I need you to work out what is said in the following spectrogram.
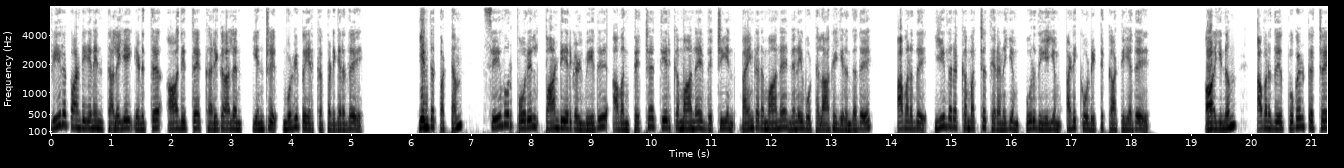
வீரபாண்டியனின் தலையை எடுத்த ஆதித்த கரிகாலன் என்று மொழிபெயர்க்கப்படுகிறது. இந்த பட்டம் சேவூர் போரில் பாண்டியர்கள் மீது அவன் பெற்ற தீர்க்கமான வெற்றியின் பயங்கரமான நினைவூட்டலாக இருந்தது. அவனது ஈவிரக்கமற்ற திறனையும் உறுதியையும் அடிக்கோடிட்டுக் காட்டியது. ஆயினும் அவரது புகழ்பெற்ற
